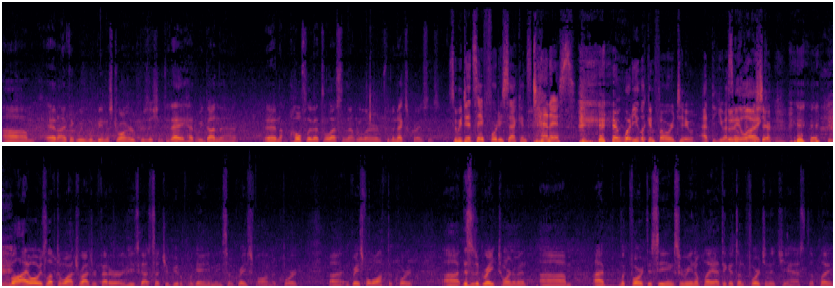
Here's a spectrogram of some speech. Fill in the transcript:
Um, and I think we would be in a stronger position today had we done that. And hopefully that's a lesson that we learn for the next crisis. So we did say 40 seconds. Tennis. what are you looking forward to at the U.S. Who Open like? this year? well, I always love to watch Roger Federer. He's got such a beautiful game. He's so graceful on the court, uh, graceful off the court. Uh, this is a great tournament. Um, I look forward to seeing Serena play. I think it's unfortunate she has to play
